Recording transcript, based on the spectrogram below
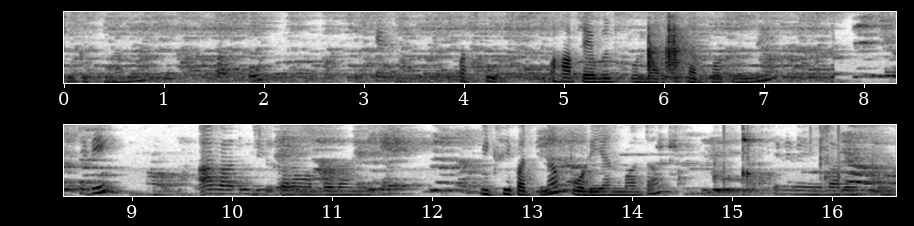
చూపిస్తున్నాను. పసుపు పసుపు హాఫ్ టేబుల్ స్పూన్ వరకు సరిపోతుంది. ఇది ఆవాలు జీలకర్ర పొడి మిక్సీ పట్టిన పొడి అన్నమాట. ఇది ఇలా వేసుకుని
